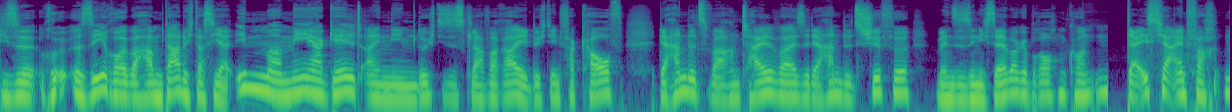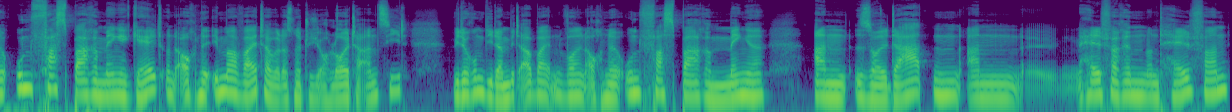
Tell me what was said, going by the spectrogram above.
diese Rö äh, Seeräuber haben dadurch, dass sie ja immer mehr Geld einnehmen durch diese Sklaverei, durch den Verkauf der Handelswaren, teilweise der Handelsschiffe, wenn sie sie nicht selber gebrauchen konnten. Da ist ja einfach eine unfassbare Menge Geld und auch eine immer weiter, weil das natürlich auch Leute anzieht, wiederum, die da mitarbeiten wollen, auch eine unfassbare Menge an Soldaten, an äh, Helferinnen und Helfern,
